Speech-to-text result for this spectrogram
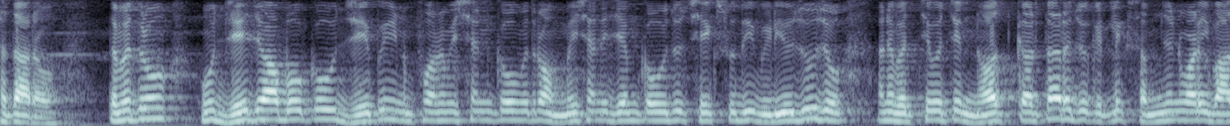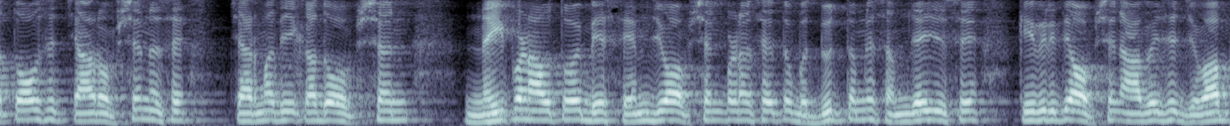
થતા રહો. તો મિત્રો, હું જે જવાબો કહું, જે બી ઇન્ફોર્મેશન કહું, મિત્રો હંમેશાની જેમ કહું છું, છેક સુધી વીડિયો જોજો અને વચ્ચે વચ્ચે નોંધ કરતા રહેજો. કેટલીક સમજણવાળી વાતો આવશે, ચાર ઓપ્શન હશે. ચારમાંથી એકાદો ઓપ્શન નહીં પણ આવતો હોય, બે સેમ જેવા ઓપ્શન પણ હશે, તો બધું જ તમને સમજાઈ જશે કેવી રીતે ઓપ્શન આવે છે. જવાબ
